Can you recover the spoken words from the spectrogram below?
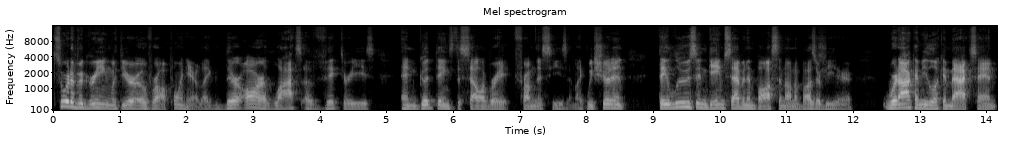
sort of agreeing with your overall point here. Like there are lots of victories and good things to celebrate from this season. Like we shouldn't they lose in game 7 in Boston on a buzzer beater. We're not going to be looking back saying,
